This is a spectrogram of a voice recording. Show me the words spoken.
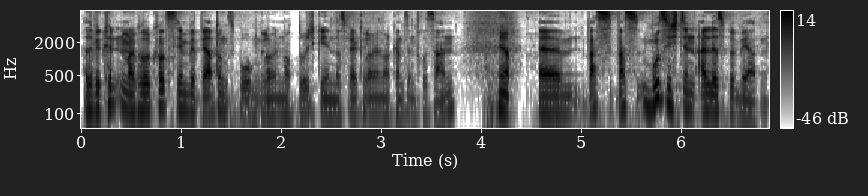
Also wir könnten mal kurz den Bewertungsbogen, glaube ich, noch durchgehen. Das wäre, glaube ich, noch ganz interessant. Ja. Ähm, was, was muss ich denn alles bewerten?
